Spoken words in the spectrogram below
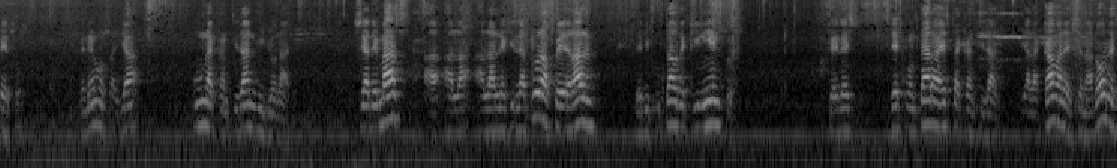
pesos, tenemos allá una cantidad millonaria. Si además a, la, legislatura federal de diputados de 500 se les descontara esta cantidad y a la Cámara de Senadores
